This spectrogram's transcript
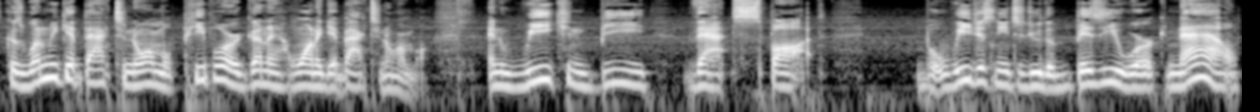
because when we get back to normal people are going to want to get back to normal and we can be that spot but we just need to do the busy work now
